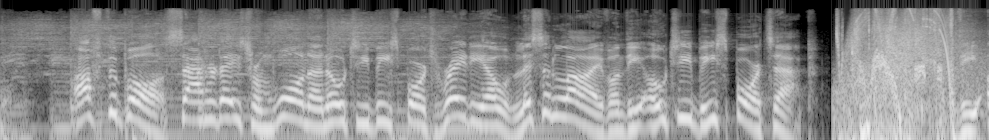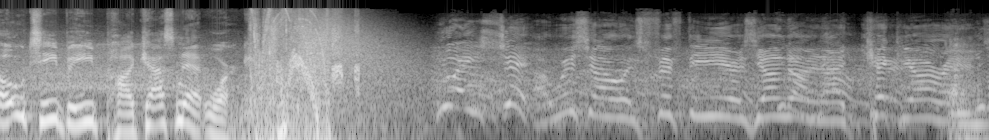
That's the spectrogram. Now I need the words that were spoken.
Off the ball, Saturdays from 1 on OTB Sports Radio. Listen live on the OTB Sports app. The OTB Podcast Network. You ain't shit. I wish I was 50 years younger and I'd kick your ass.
